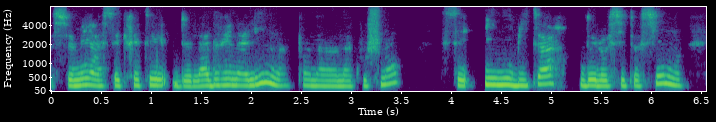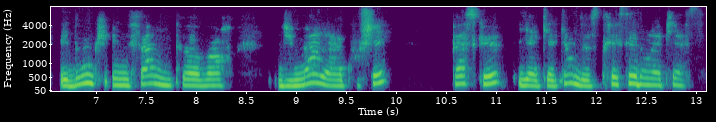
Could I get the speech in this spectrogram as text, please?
se met à sécréter de l'adrénaline pendant un accouchement, c'est inhibiteur de l'ocytocine. Et donc, une femme peut avoir du mal à accoucher parce qu'il y a quelqu'un de stressé dans la pièce.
